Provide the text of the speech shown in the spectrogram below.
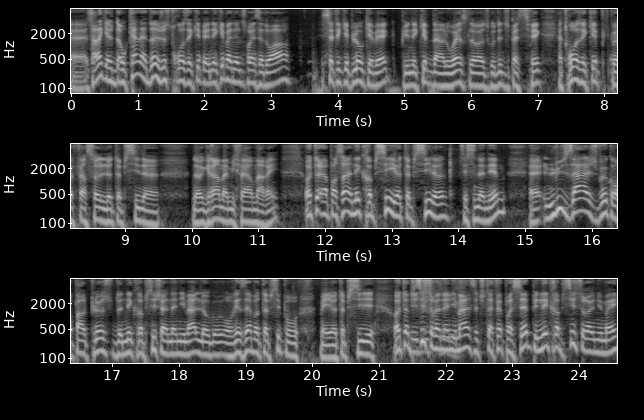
euh, ça a l'air qu'au Canada, il y a juste trois équipes. Il y a une équipe à l'île du Prince-Édouard, cette équipe-là au Québec, puis une équipe dans l'Ouest, là, du côté du Pacifique. Il y a trois équipes qui peuvent faire ça, l'autopsie d'un d'un grand mammifère marin. en passant à nécropsie et autopsie, là, c'est synonyme. Euh, l'usage veut qu'on parle plus de nécropsie sur un animal. on réserve autopsie pour... Mais autopsie, autopsie sur un animal, c'est tout à fait possible. Puis nécropsie sur un humain,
